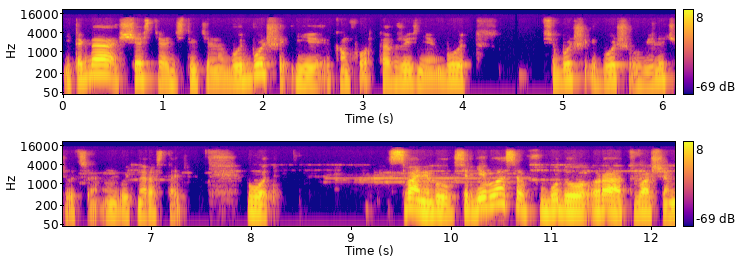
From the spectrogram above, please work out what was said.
И тогда счастья действительно будет больше, и комфорта в жизни будет все больше и больше увеличиваться, он будет нарастать. Вот. С вами был Сергей Власов. Буду рад вашим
